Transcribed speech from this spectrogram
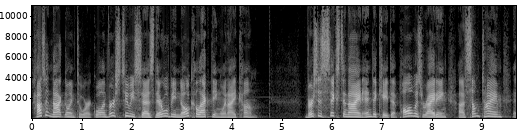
How's it not going to work? Well, in verse 2, he says, There will be no collecting when I come. Verses 6 to 9 indicate that Paul was writing uh, sometime uh,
